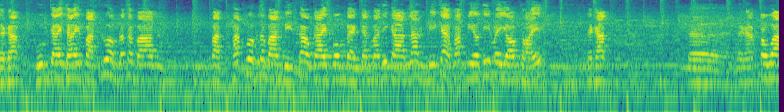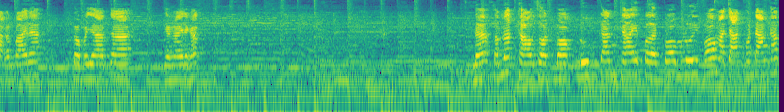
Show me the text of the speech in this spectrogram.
นะครับ ภูมิใจไทยปัดร่วมรัฐบาล ปัดพักร่วมรัฐบาลบีบเก้าไกลปมแบ่งกันมาที่การลั่นมีแค่พักเดียวที่ไม่ยอมถอยนะครับเออนะครับก็ว่ากันไปนะ ก็พยายามจะยังไงนะครับนะสำนักข่าวสดบอกหนุ่มกัญชัยเปิดปมลุยฟ้องอาจารย์คนดังครับ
